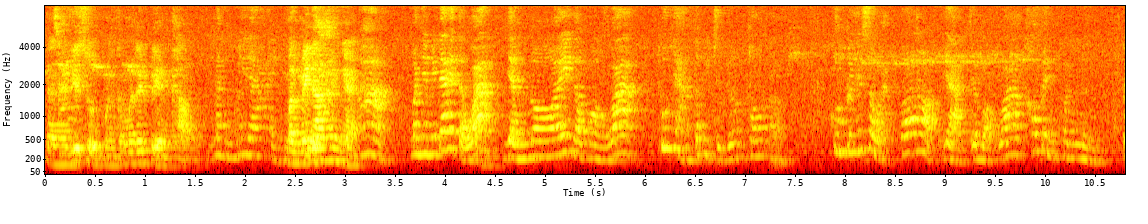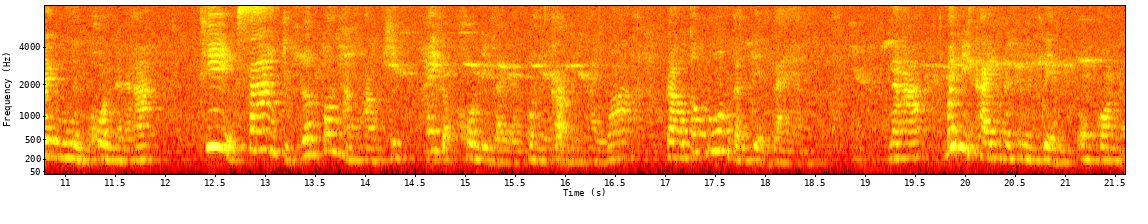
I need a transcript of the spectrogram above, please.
แต่ในใช่ที่สุดมันก็ไม่ได้เปลี่ยนเขา มันไม่ได้ มันไม่ได้ไงอ่ามันยังไม่ได้แต่ว่าอย่างน้อยเรามองว่าทุกอย่างต้องมีจุดเริ่มต้นครับคุณปริศวัสดิ์ก็อยากจะบอกว่าเขาเป็นคนหนึ่งเป็นหนึ่งคนนะนะคะที่สร้างจุดเริ่มต้นทางความคิดให้กับคนอีกหลายๆคนในการเมืองไทยว่า เราต้องร่วมกันเปลี่ยนแปลง นะคะไม่มีใครคนใดคนหนึ่งเปลี่ยนองค์กรไหน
